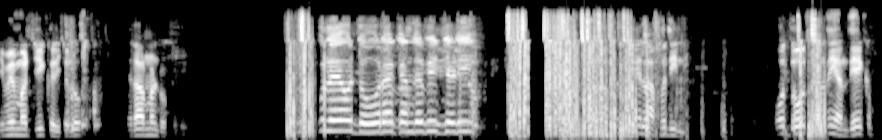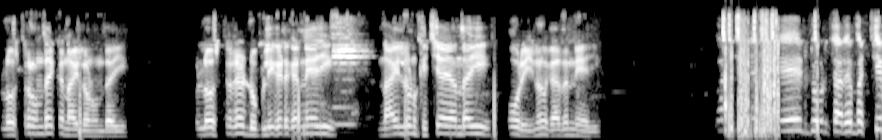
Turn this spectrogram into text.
ਜਿਵੇਂ ਮਰਜ਼ੀ ਕਰੀ ਚਲੋ ਆਰਾਮ ਨਾਲ ਟੁੱਟ ਗਈ ਬਿਲਕੁਲ ਇਹ ਉਹ ਡੋਰ ਹੈ ਕਹਿੰਦੇ ਵੀ ਜਿਹੜੀ ਲੱਫਦੀ ਹੈ ਲੱਫਦੀ ਨਹੀਂ ਉਹ ਦੋ ਤਰ੍ਹਾਂ ਦੀ ਆਉਂਦੀ ਹੈ ਇੱਕ ਪਲੋਸਟਰ ਹੁੰਦਾ ਇੱਕ ਨਾਈਲਨ ਹੁੰਦਾ ਜੀ। ਪਲੋਸਟਰ ਡੁਪਲੀਕੇਟ ਕਰਨੇ ਆ ਜੀ ਨਾਈਲਨ ਖਿੱਚਿਆ ਜਾਂਦਾ ਜੀ ਓਰੀਜਨਲ ਕਹਿ ਦਿੰਦੇ ਆ ਜੀ। ਇਹ ਬੱਚੇ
